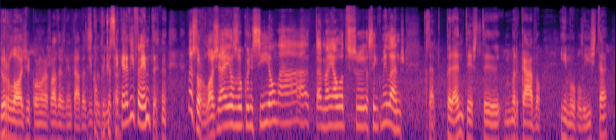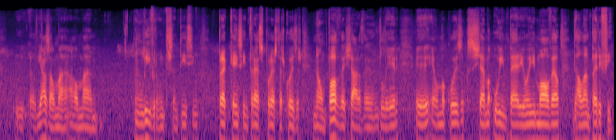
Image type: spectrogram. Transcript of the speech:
do relógio, com as rodas dentadas as e tudo isso, é que era diferente. Mas o relógio já eles o conheciam lá também há outros 5 mil anos. Portanto, perante este mercado imobilista, eh, aliás, há, uma, há uma, um livro interessantíssimo para quem se interessa por estas coisas não pode deixar de, de ler, eh, é uma coisa que se chama O Império Imóvel de Alain Parifit,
